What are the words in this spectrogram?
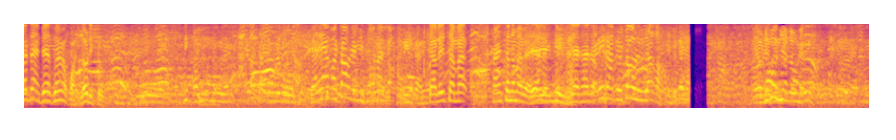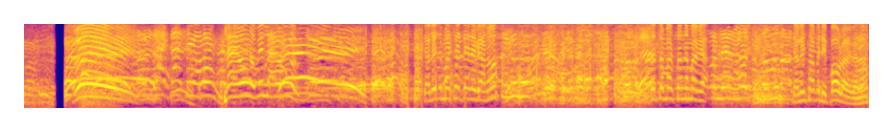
မတန်တဲ့ဆွဲမယ်ကွာလောက်တရှုပ်ရရကကြောက်နေပြီဆောင်းလိုက်ဆရာလေးဆက်မခိုင်းစနမပဲရရရထားတော့ဒီစာပြကြောက်နေရကဒီမမျက်လုံးနဲ့ဟေးလိုက်လိုက်တေအောင်လိုက်အောင်လို့မလိုက်အောင်လို့ဆရာလေးတမထက်တက်တယ်ဗျာနော်စက်တမစနမဗျာဆရာလေးစာပဲတွေပေါက်လာတယ်ဗျာနော်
